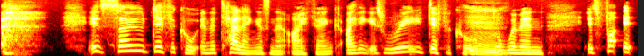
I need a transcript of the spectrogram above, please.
it's so difficult in the telling, isn't it? I think. I think it's really difficult Hmm. for women. It's fu- it,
